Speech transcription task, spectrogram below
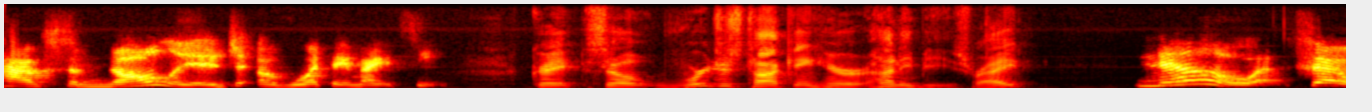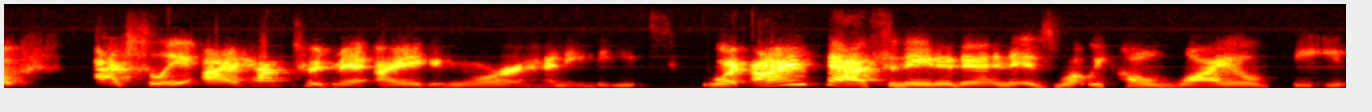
have some knowledge of what they might see. Great. So we're just talking here honeybees, right? No. So actually, I have to admit, I ignore honeybees. What I'm fascinated in is what we call wild bees.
